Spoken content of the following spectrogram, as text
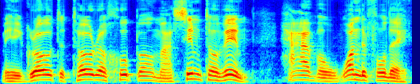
May he grow to Torah, Chuppah, Masim Tovim. Have a wonderful day.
